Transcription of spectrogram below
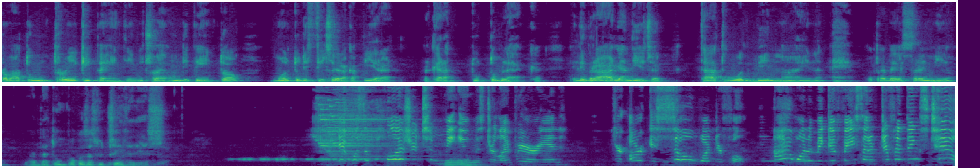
Trovato un tricky painting, cioè un dipinto molto difficile da capire, perché era tutto black. E il librarian dice, that would be mine. Eh, potrebbe essere il mio. Guardate un po' cosa succede adesso. It was a pleasure to meet you, Oh. Mr. Librarian. Your art is so wonderful. I want to make a face out of different things too.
